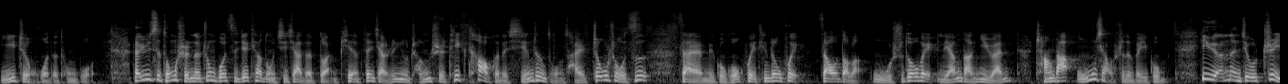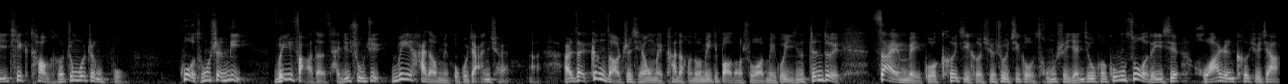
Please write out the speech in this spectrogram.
一致获得通过。那与此同时呢，中国字节跳动旗下的短片分享应用程式 TikTok 的行政总裁周受资在美国国会听证会遭到了五十多位两党议员长达五小时的围攻。议员们就质疑 TikTok 和中国政府过从甚密。违法的采集数据危害到美国国家安全啊！而在更早之前，我们也看到很多媒体报道说，美国已经针对在美国科技和学术机构从事研究和工作的一些华人科学家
